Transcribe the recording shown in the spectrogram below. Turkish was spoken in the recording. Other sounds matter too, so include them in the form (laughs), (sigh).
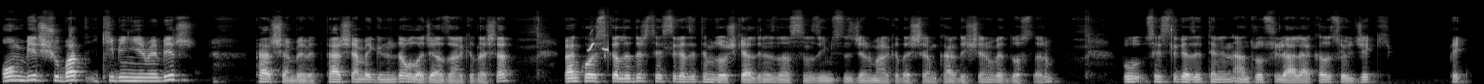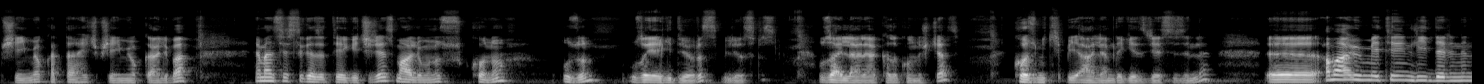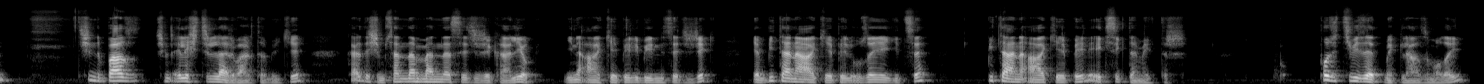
11 Şubat 2021 Perşembe evet Perşembe gününde olacağız arkadaşlar. Ben Korskalı'dır. Sesli gazetemize hoş geldiniz. Nasılsınız? iyi misiniz canım arkadaşlarım, kardeşlerim ve dostlarım? Bu Sesli Gazete'nin antrosuyla alakalı söyleyecek pek bir şeyim yok. Hatta hiçbir şeyim yok galiba. Hemen Sesli Gazete'ye geçeceğiz. Malumunuz konu uzun. Uzaya gidiyoruz biliyorsunuz. Uzayla alakalı konuşacağız. Kozmik bir alemde gezeceğiz sizinle. Ee, ama ümmetin liderinin şimdi bazı şimdi eleştiriler var tabii ki. Kardeşim senden benden seçecek hali yok. Yine AKP'li birini seçecek. Ya bir tane AKP'li uzaya gitse bir tane AKP'li eksik demektir. Pozitivize etmek lazım olayı.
